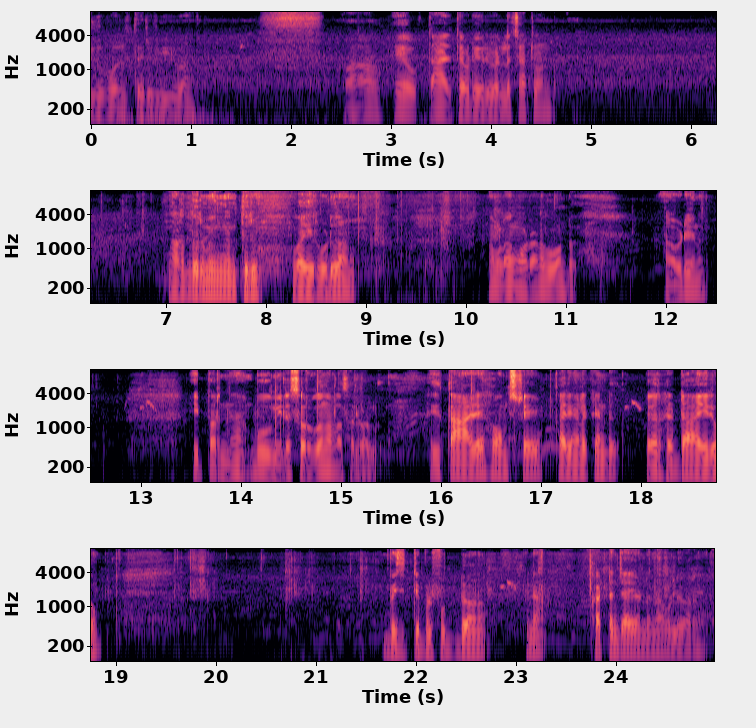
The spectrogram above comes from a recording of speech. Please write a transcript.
ഇതുപോലത്തെ ഒരു വ്യൂ ആണ്. താഴത്തെ അവിടെ ഒരു വെള്ളച്ചാട്ടം ഉണ്ട്. നടന്നു വരുമ്പോൾ ഇങ്ങനത്തെ ഒരു വൈ റോഡ് കാണും. നമ്മൾ അങ്ങോട്ടാണ് പോകേണ്ടത്. അവിടെയാണ് ഈ പറഞ്ഞ ഭൂമിയിലെ സ്വർഗം എന്നുള്ള സ്ഥലമുള്ളത്. ഇത് താഴെ ഹോം സ്റ്റേയും കാര്യങ്ങളൊക്കെ ഉണ്ട്. പെർ ഹെഡ് ആയിരവും വെജിറ്റബിൾ ഫുഡാണ് പിന്നെ കട്ടൻ ചായ ഉണ്ടെന്നാണ് പുള്ളി പറഞ്ഞത്.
